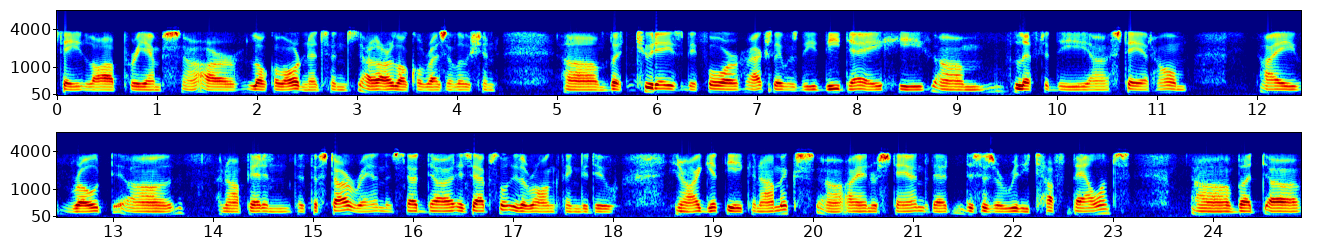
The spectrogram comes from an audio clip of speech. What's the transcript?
state law preempts our local ordinance and our local resolution. Um, but two days before, actually, it was the the day he um, lifted the uh, stay at home. I wrote uh, an op-ed in, that the Star ran that said uh, is absolutely the wrong thing to do. You know, I get the economics. Uh, I understand that this is a really tough balance, uh, but uh,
